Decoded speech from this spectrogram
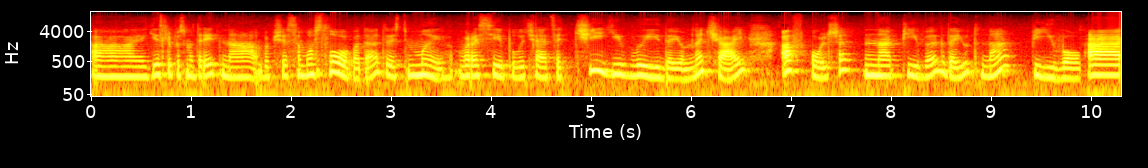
а, если посмотреть на вообще само слово, да, то есть мы в России, получается, чаевые даем на чай, a w Polsce napiwek dają na piwo. A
